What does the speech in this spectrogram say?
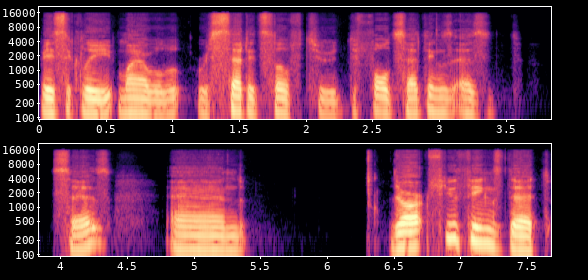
basically, Maya will reset itself to default settings as it says. And there are a few things that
